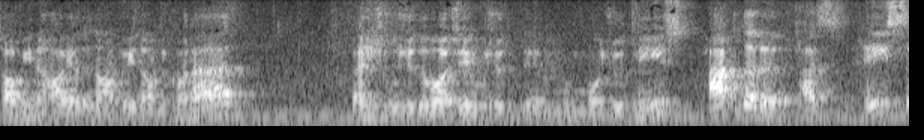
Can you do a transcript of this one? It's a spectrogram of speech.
تا بی نهایت ادامه پیدا می‌کند و هیچ وجود واژه‌ای وجود موجود نیست حق داره. از حیث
